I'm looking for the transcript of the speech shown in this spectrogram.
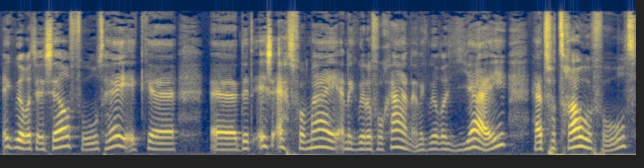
Ik wil dat jij zelf voelt: hey, uh, uh, dit is echt voor mij en ik wil ervoor gaan. En ik wil dat jij het vertrouwen voelt:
